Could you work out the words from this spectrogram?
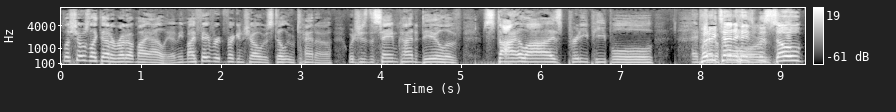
Plus, shows like that are right up my alley. I mean, my favorite friggin' show is still Utena, which is the same kind of deal of stylized, pretty people. And But Utena metaphors. was so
